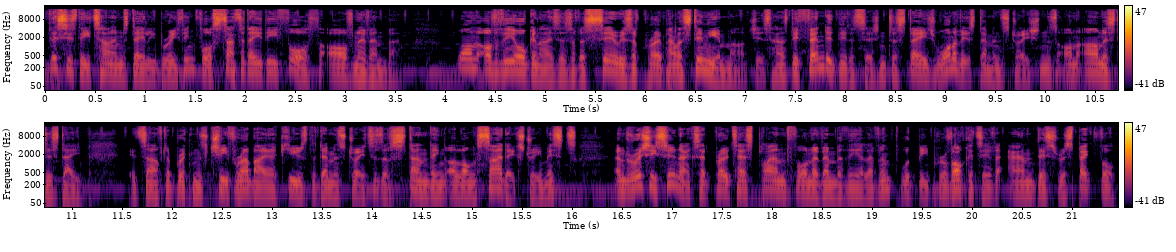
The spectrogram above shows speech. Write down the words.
This is the Times Daily Briefing for Saturday, the 4th of November. One of the organisers of a series of pro Palestinian marches has defended the decision to stage one of its demonstrations on Armistice Day. It's after Britain's chief rabbi accused the demonstrators of standing alongside extremists and Rishi Sunak said protests planned for November the 11th would be provocative and disrespectful.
